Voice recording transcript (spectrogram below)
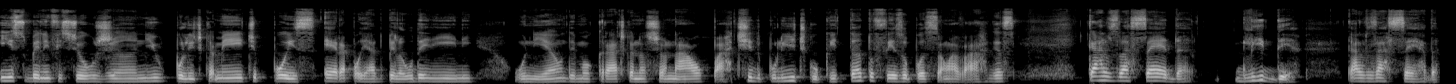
Isso beneficiou Jânio politicamente, pois era apoiado pela UDN, União Democrática Nacional, partido político que tanto fez oposição a Vargas. Carlos Lacerda, líder, Carlos Lacerda,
